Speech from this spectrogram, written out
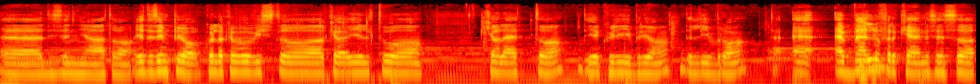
eh, disegnato. Io ad esempio quello che avevo visto, che il tuo che ho letto di equilibrio del libro, è, è bello mm-hmm. perché nel senso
